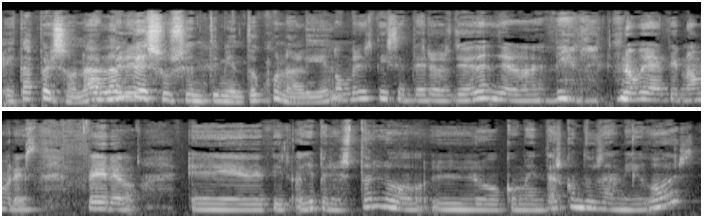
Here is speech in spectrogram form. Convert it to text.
¿Estas personas hablan de sus sentimientos con alguien? Hombres ciseteros, yo he llegado a decir, no voy a decir nombres, pero eh, decir, oye, pero esto lo, lo comentas con tus amigos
